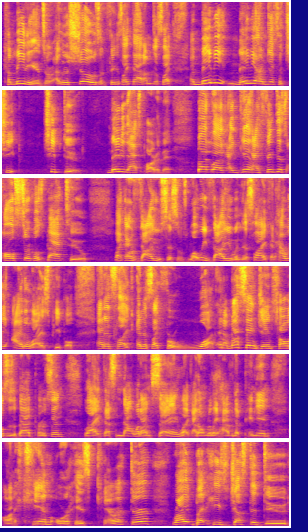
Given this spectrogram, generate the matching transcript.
comedians or other shows and things like that. I'm just like, and maybe, maybe I'm just a cheap, cheap dude. Maybe that's part of it. But like, again, I think this all circles back to like our value systems, what we value in this life and how we idolize people. And it's like, and it's like for what? And I'm not saying James Charles is a bad person. Like that's not what I'm saying. Like I don't really have an opinion on him or his character, right? But he's just a dude,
